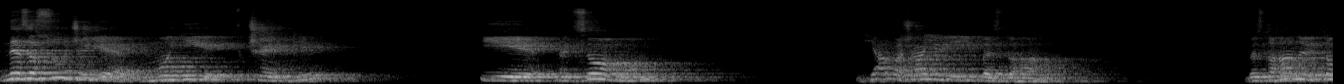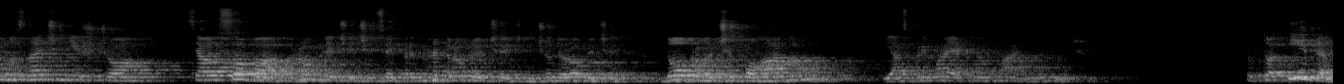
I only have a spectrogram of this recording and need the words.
не засуджує мої вчинки, і при цьому я вважаю її бездоганною. Бездоганною в тому значенні, що ця особа, роблячи, чи цей предмет роблячи, чи нічого не роблячи, доброго чи поганого, я сприймаю як нормальну річ. Тобто ідол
